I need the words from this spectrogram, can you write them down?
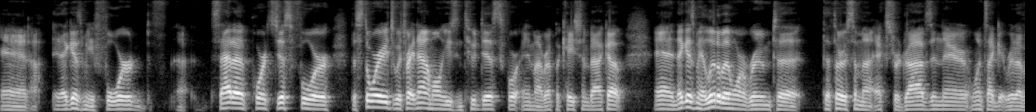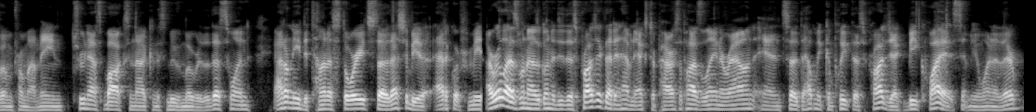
And uh, that gives me four uh, SATA ports just for the storage, which right now I'm only using two disks for in my replication backup. And that gives me a little bit more room to to throw some uh, extra drives in there once I get rid of them from my main TrueNAS box and now I can just move them over to this one. I don't need a ton of storage, so that should be adequate for me. I realized when I was going to do this project, I didn't have any extra power supplies laying around. And so to help me complete this project, Be Quiet sent me one of their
